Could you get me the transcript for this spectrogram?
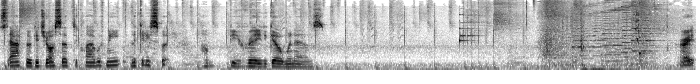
staff, they'll get you all set up to collab with me. Lickety split. I'll be ready to go whenever. Alright.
